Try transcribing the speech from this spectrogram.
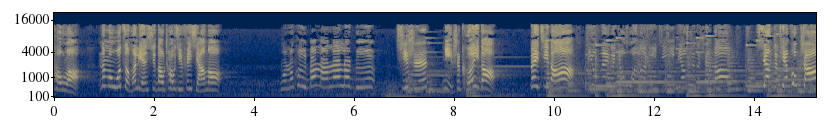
厚了。那么我怎么联系到超级飞侠呢？我们可以帮忙吗，乐迪？其实你是可以的。贝基德，用那个有我乐迪记忆标志的闪灯，向着天空闪。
